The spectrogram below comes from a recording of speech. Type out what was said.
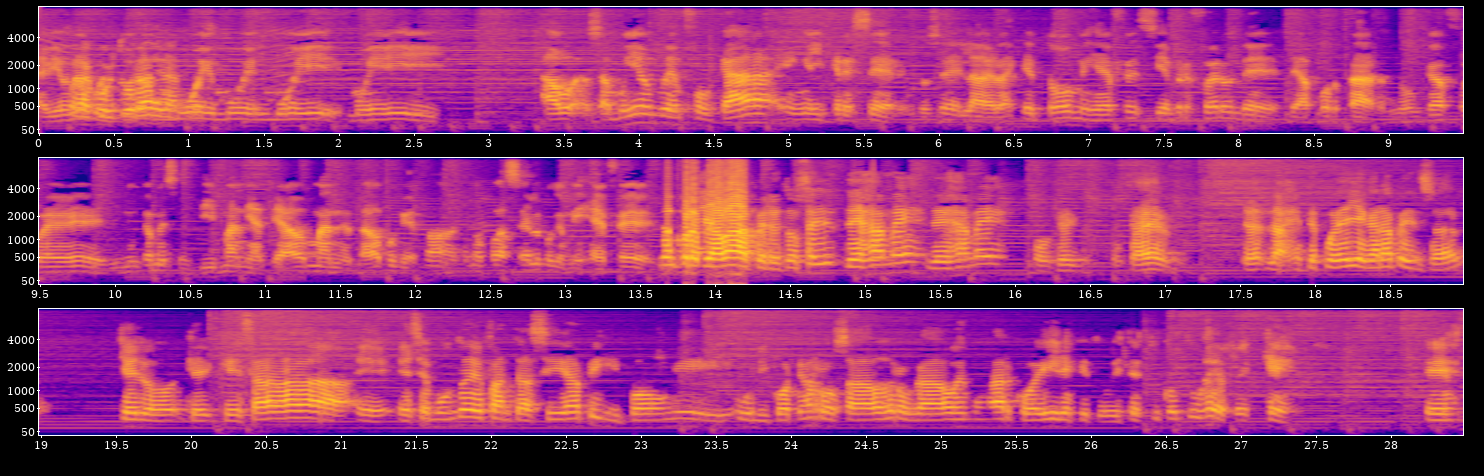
Había una cultura, cultura muy, muy, muy, muy o sea, muy enfocada en el crecer. Entonces, la verdad es que todos mis jefes siempre fueron de, aportar. Nunca fue, nunca me sentí maniateado, maniateado porque no, no puedo hacerlo porque mi jefe... No, pero ya va, pero entonces déjame, déjame, porque, la gente puede llegar a pensar que, lo, que, que esa, eh, ese mundo de fantasía, ping pong y unicornios rosados drogados en un arco iris que tuviste tú con tu jefe, que es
